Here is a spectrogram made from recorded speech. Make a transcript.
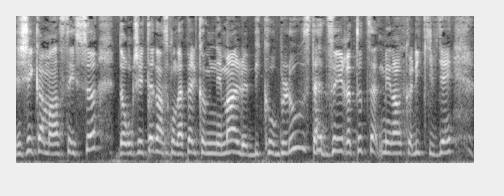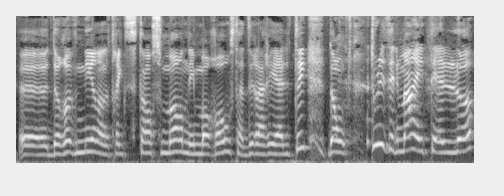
j'ai commencé ça. Donc, j'étais dans ce qu'on appelle communément le Bico Blues, c'est-à-dire toute cette mélancolie qui vient de revenir dans notre existence morne et morose, c'est-à-dire la réalité. Donc, tous les éléments étaient là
